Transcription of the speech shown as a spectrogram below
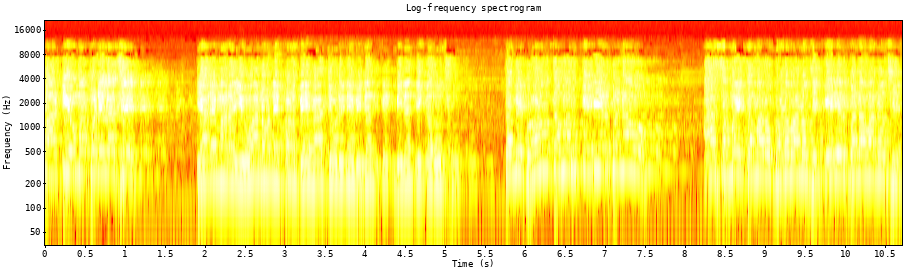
પાર્ટીઓમાં પડેલા છે. ત્યારે મારા યુવાનોને પણ બે હાથ જોડીને વિનંતી કરું છું. તમે ભણો તમારું કેરિયર બનાવો. આ સમય તમારો ભણવાનો છે, કેરિયર બનાવવાનો છે.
